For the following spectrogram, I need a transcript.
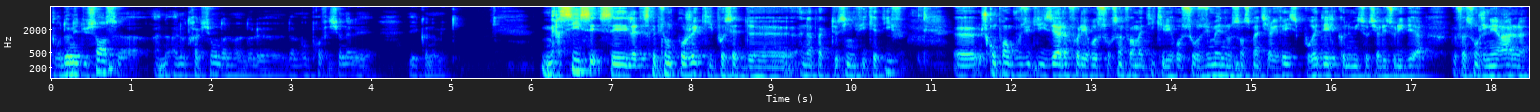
pour donner du sens à, notre action dans le, monde professionnel et, économique. Merci, c'est la description de projet qui possède un impact significatif. Euh, je comprends que vous utilisez à la fois les ressources informatiques et les ressources humaines au sens matière grise pour aider l'économie sociale et solidaire de façon générale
